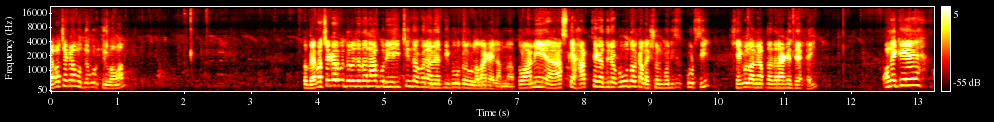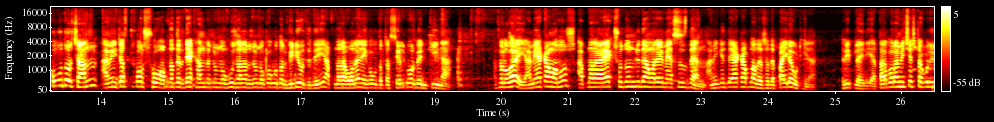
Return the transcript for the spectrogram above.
ব্যাপার মধ্যে পড়তে হবে আমার। তো ব্যাপার চেকার ভিতরে যাতে না পড়ি, এই চিন্তা করে আমি আর কি কবুতরগুলো লাগাইলাম না। তো আমি আজকে হাট থেকে দুইটা কবুতর কালেকশন করি, করছি। সেগুলো আমি আপনাদের আগে দেখাই। অনেকে কবুতর চান, আমি জাস্ট ফর শো আপনাদের দেখানোর জন্য, বোঝানোর জন্য কবুতর ভিডিওতে দিই। আপনারা বলেন এই কবুতরটা সেল করবেন কি না। আসলে ভাই, আমি একা মানুষ, আপনারা একশো জন যদি আমার মেসেজ দেন, আমি কিন্তু একা আপনাদের সাথে পাইরা উঠি না রিপ্লাই দিয়া। তারপর আমি চেষ্টা করি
